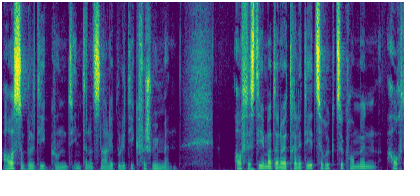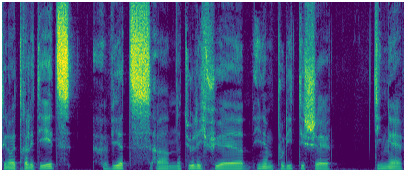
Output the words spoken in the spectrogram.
Außenpolitik und internationale Politik verschwimmen. auf das Thema der Neutralität zurückzukommen, auch die Neutralität wird ähm, natürlich für innenpolitische Dinge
